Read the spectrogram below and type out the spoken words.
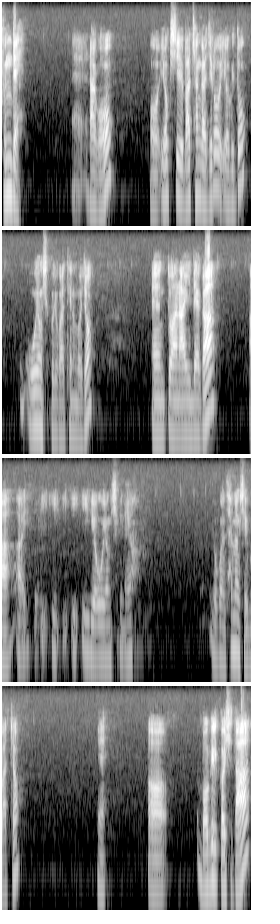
군대라고 어, 역시 마찬가지로 여기도 오형식 구조가 되는 거죠. and 또한 I 내가 아, 아 이, 이, 이, 이게 오형식이네요. 요건 3형식 맞죠? 예. 어, 먹일 것이다.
